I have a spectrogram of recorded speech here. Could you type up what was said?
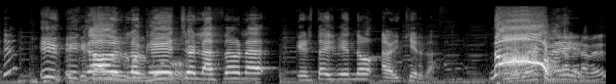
y que fijaos estamos en lo que he hecho en la zona que estáis viendo a la izquierda. ¡No! A ver, a ver.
